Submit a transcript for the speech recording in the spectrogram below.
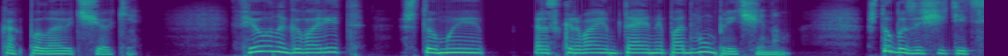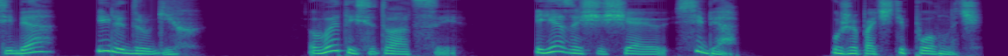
как пылают щеки. Фиона говорит, что мы раскрываем тайны по двум причинам, чтобы защитить себя или других. В этой ситуации я защищаю себя. Уже почти полночь.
